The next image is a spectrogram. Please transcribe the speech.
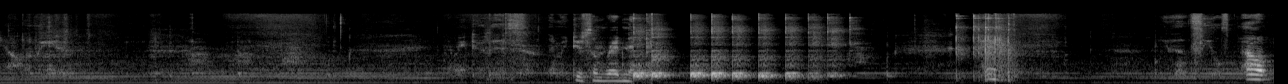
Yeah, let me let me do this. Let me do some redneck. Okay. Believe that seals out.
